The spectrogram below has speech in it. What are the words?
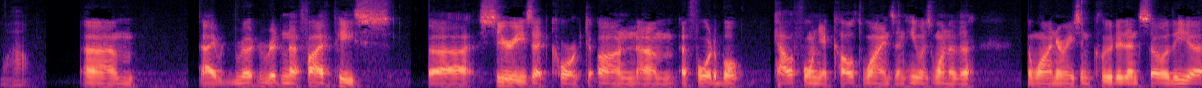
Wow. Um, I've writ- written a five-piece uh, series at Corked on um, affordable California cult wines, and he was one of the, the wineries included. And so the uh,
